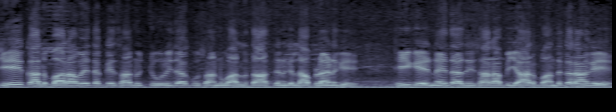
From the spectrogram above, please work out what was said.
ਜੇ ਕੱਲ 12 ਵਜੇ ਤੱਕ ਸਾਨੂੰ ਚੋਰੀ ਦਾ ਕੋਈ ਸਾਨੂੰ ਹੱਲ ਦੱਸ ਦੇਣਗੇ ਲੱਭ ਲੈਣਗੇ ਠੀਕ ਹੈ ਨਹੀਂ ਤਾਂ ਅਸੀਂ ਸਾਰਾ ਬਾਜ਼ਾਰ ਬੰਦ ਕਰਾਂਗੇ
